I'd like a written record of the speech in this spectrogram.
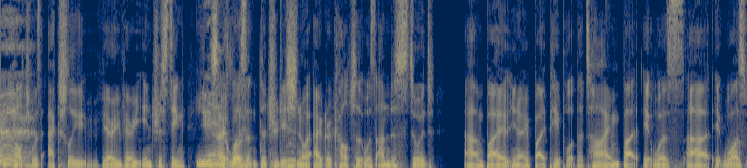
agriculture was actually very, very interesting. Yeah. Exactly. It wasn't the traditional agriculture that was understood um, by you know by people at the time, but it was uh, it was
